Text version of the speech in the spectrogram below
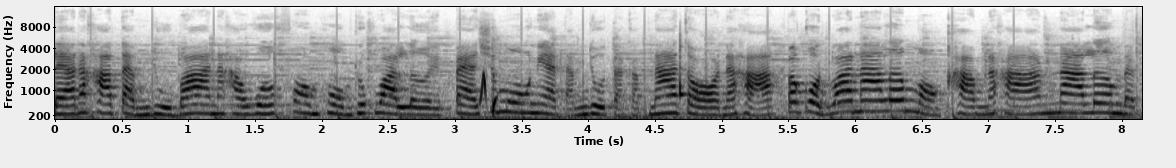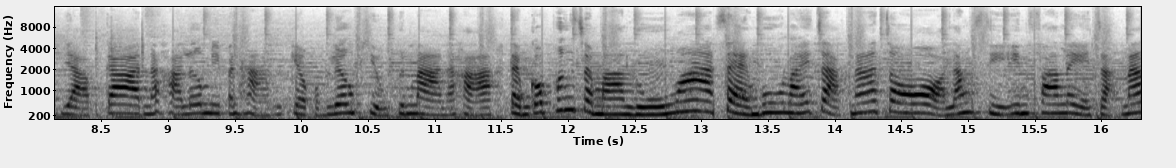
แล้วนะคะ แต้มอยู่บ้านนะคะ work from home ทุกวันเลย 8 ชั่วโมงเนี่ยแต้มอยู่แต่กับหน้าจอนะคะ ปรากฏว่าหน้าเริ่มหมองคล้ำนะคะ หน้าเริ่มแบบหยาบก้านนะคะ เริ่มมีปัญหาเกี่ยวกับเรื่องผิวขึ้นมานะคะ แต้มก็เพิ่งจะมารู้ว่าแสงบูไลท์จากหน้าจอรังสีอินฟราเรดจากหน้า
